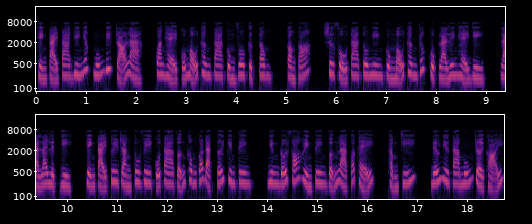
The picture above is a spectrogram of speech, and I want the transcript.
hiện tại ta duy nhất muốn biết rõ là, quan hệ của mẫu thân ta cùng vô cực tông, còn có, sư phụ ta tô nghiên cùng mẫu thân rốt cuộc là liên hệ gì, là lai lịch gì, hiện tại tuy rằng tu vi của ta vẫn không có đạt tới kim tiên, nhưng đối phó huyền tiên vẫn là có thể, thậm chí, nếu như ta muốn rời khỏi,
